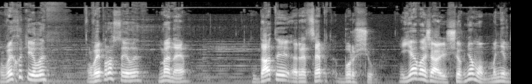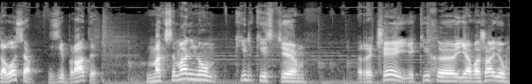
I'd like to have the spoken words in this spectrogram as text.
Ви хотіли, ви просили мене дати рецепт борщу. І Я вважаю, що в ньому мені вдалося зібрати максимальну кількість е, речей, яких е, я вважаю,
